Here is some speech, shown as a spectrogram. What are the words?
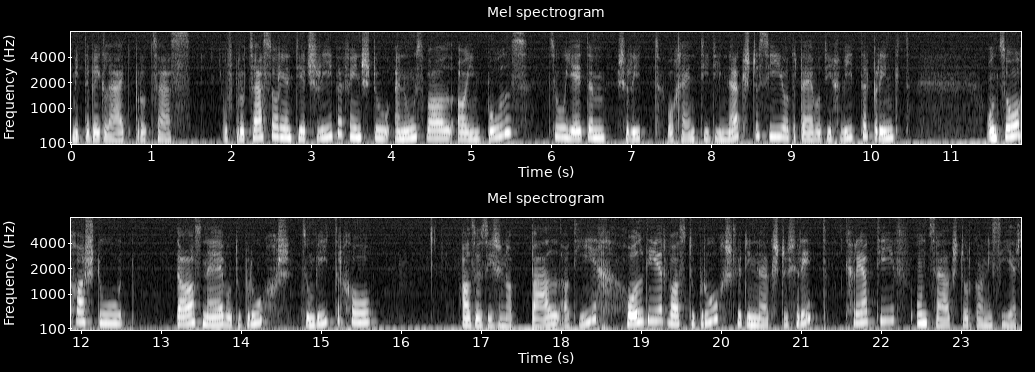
mit dem Begleitprozess. Auf prozessorientiert Schreiben findest du eine Auswahl an Impuls zu jedem Schritt, wo könnte die nächste sein oder der, der dich weiterbringt. Und so kannst du das nehmen, was du brauchst, zum weiterkommen. Also es ist ein Appell an dich. Hol dir, was du brauchst für den nächsten Schritt, kreativ und selbst organisiert.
